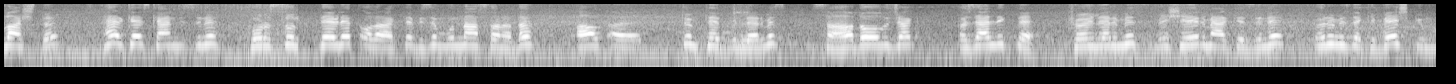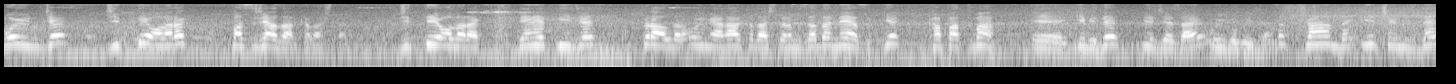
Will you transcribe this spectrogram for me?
ulaştı. Herkes kendisini korusun. Devlet olarak da bizim bundan sonra da al, e, tüm tedbirlerimiz sahada olacak. Özellikle köylerimiz ve şehir merkezini önümüzdeki 5 gün boyunca ciddi olarak basacağız arkadaşlar. Ciddi olarak denetleyeceğiz. Kurallara uymayan arkadaşlarımıza da ne yazık ki kapatma e, gibi de bir cezayı uygulayacağız. Şu anda ilçemizde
